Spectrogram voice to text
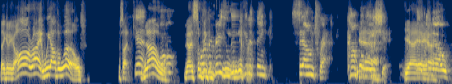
they're going to go, "All right, we are the world." It's like, Yeah. no, Well, no, it's or something they're completely basically going different. to think soundtrack compilation. Yeah, like yeah, you know,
